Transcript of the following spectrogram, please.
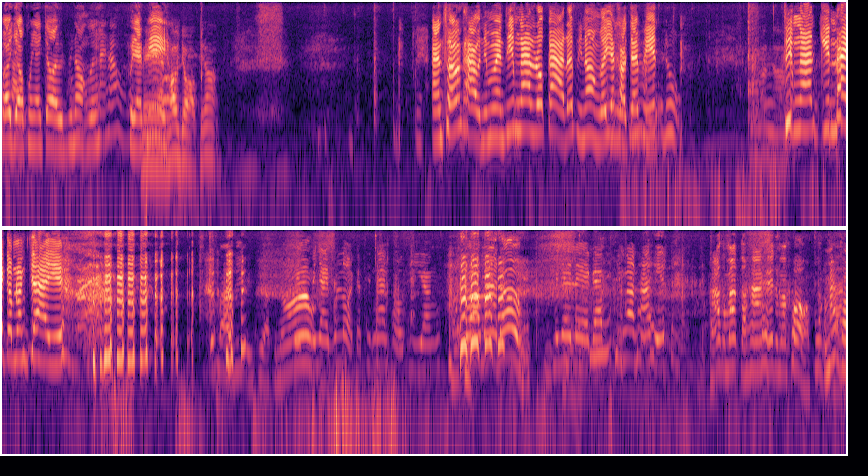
เราหยอกพญายจอยเป็นพี่น้องเลยพญายพี่เว้าหยอกพี่น้องอันช่องเท่านี่มันเป็นทีมงานโลกาเด้อพี่น้องเอ้ยอย่าเข้าใจผิด ทีมงานกินให้กำลังใจ บ้าพี่เสือพี่น้องไม่ใหญ่บุญหลอดกับทีมงานเผาเทียงหมดจอมาเด้อไม่ใหญ่แลกับทีมงานหาเฮ็ดหากันมาต่อห้าเฮ็ดมาพ่อพูดเอามาพอ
